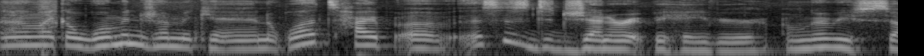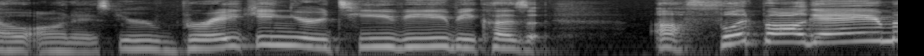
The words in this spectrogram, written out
and then like a woman jumping in. What type of this is degenerate behavior? I'm gonna be so honest. You're breaking your TV because a football game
